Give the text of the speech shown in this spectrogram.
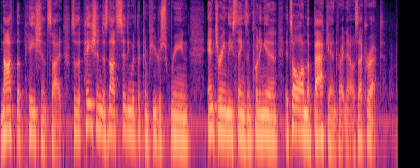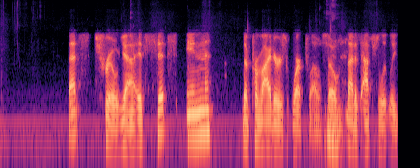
not the patient side. So the patient is not sitting with the computer screen, entering these things and putting in. It's all on the back end right now. Is that correct? That's true. Yeah, it sits in the provider's workflow. So that is absolutely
